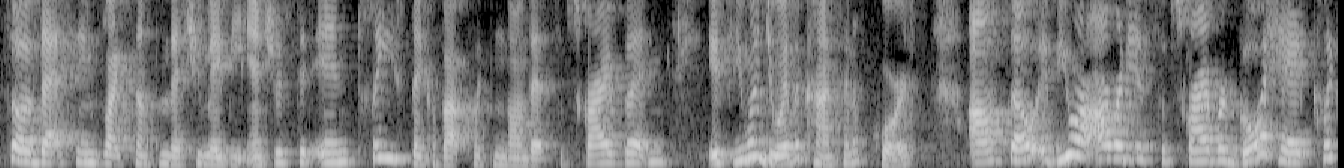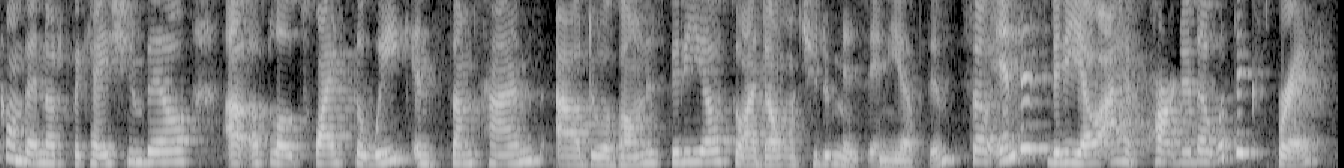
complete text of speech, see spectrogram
So if that seems like something that you may be interested in, please think about clicking on that subscribe button if you enjoy the content, of course. Also, if you are already a subscriber, go ahead, click on that notification bell. I upload twice a week, and sometimes I'll do a bonus video, so I don't want you to miss any of them. So in this video, I have partnered up with Express,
